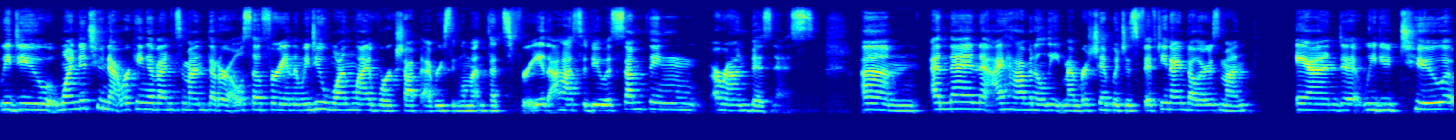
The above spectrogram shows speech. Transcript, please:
We do one to two networking events a month that are also free. And then we do one live workshop every single month that's free that has to do with something around business. Um, and then I have an elite membership, which is $59 a month. And we do two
